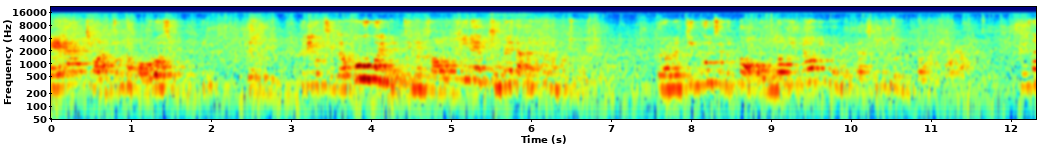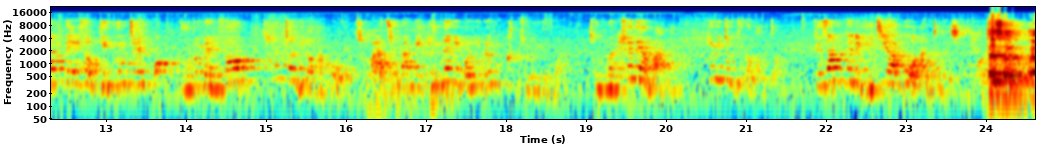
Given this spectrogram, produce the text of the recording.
배랑 저랑 좀 더 멀어지는 느낌? 네. 그리고 지금 호흡을 뱉으면서 힐의 굽에다가 힘을 한번 줘요. 그러면 뒤꿈치부터 엉덩이 뼈 있는 데까지 힘이 좀 들어갈 거예요. 그 상태에서 뒤꿈치를 꽉 누르면서 천천히 일어나고 자. 마지막에 있는 이거 힘을 꽉 조이는 거예요. 정말 최대한 많이. 힘이 좀 들어갔죠. 그 상태를 유지하고 앉아 계시는 거예요. 됐어요. 네,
